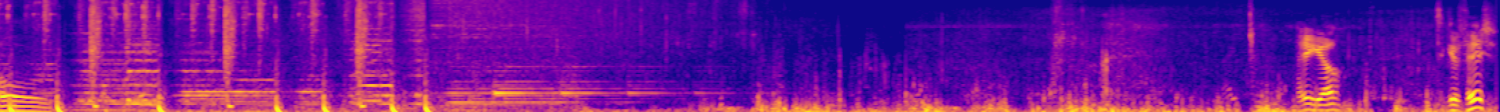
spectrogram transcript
whole There you go. It's a good fish.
